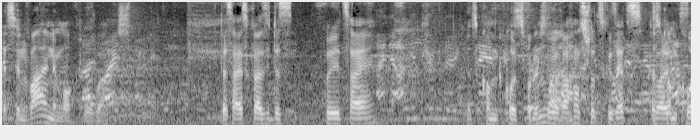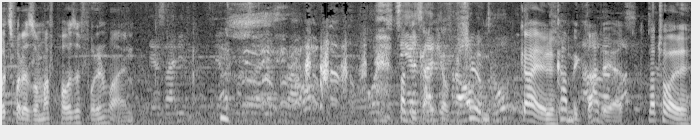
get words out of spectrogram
Es sind Wahlen im Oktober. Das heißt quasi, das Polizei Das kommt kurz vor den Wahlen. Überwachungsschutzgesetz Das kommt kurz vor der Sommerpause vor den Wahlen. und hatte ich gar nicht auf dem Schirm. geil. Kam mir gerade erst. Na toll.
